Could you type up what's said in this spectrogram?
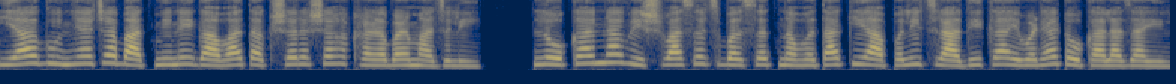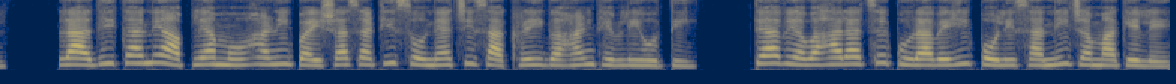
या गुन्ह्याच्या बातमीने गावात अक्षरशः खळबळ माजली. लोकांना विश्वासच बसत नव्हता की आपलीच राधिका एवढ्या टोकाला जाईल. राधिकाने आपल्या मोह आणि पैशासाठी सोन्याची साखळी गहाण ठेवली होती. त्या व्यवहाराचे पुरावेही पोलिसांनी जमा केले.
